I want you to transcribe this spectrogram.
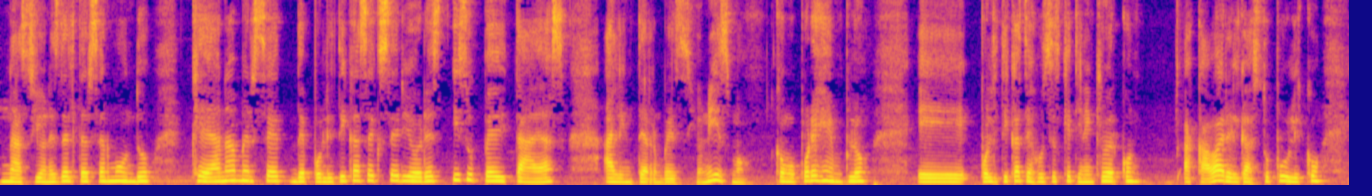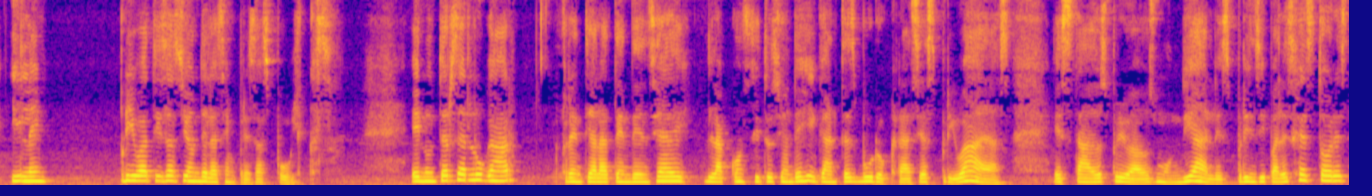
naciones del tercer mundo quedan a merced de políticas exteriores y supeditadas al intervencionismo, como por ejemplo eh, políticas de ajustes que tienen que ver con acabar el gasto público y la privatización de las empresas públicas. En un tercer lugar, frente a la tendencia de la constitución de gigantes burocracias privadas, estados privados mundiales, principales gestores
